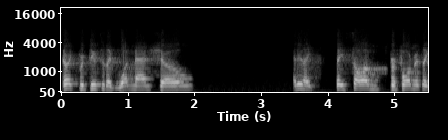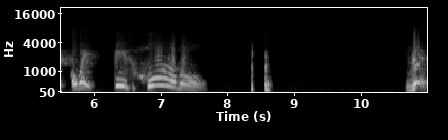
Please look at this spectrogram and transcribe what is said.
they're like producing like one man show, and then like they saw him perform. It's like, oh wait, he's horrible. this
